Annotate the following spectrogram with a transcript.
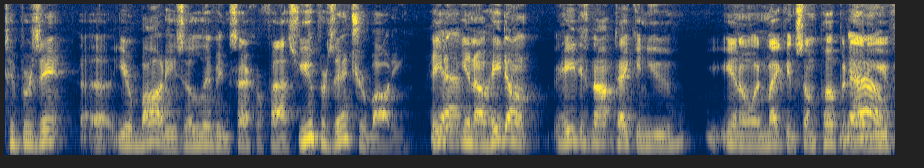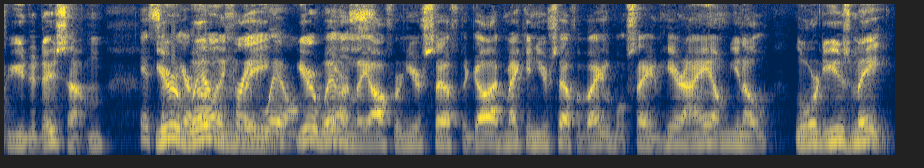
to present uh, your bodies a living sacrifice. You present your body. He, yeah. you know, he don't. He is not taking you you know, and making some puppet no. out of you for you to do something. It's you're willingly will. you're willingly yes. offering yourself to God, making yourself available, saying, "Here I am, you know, Lord, use me."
